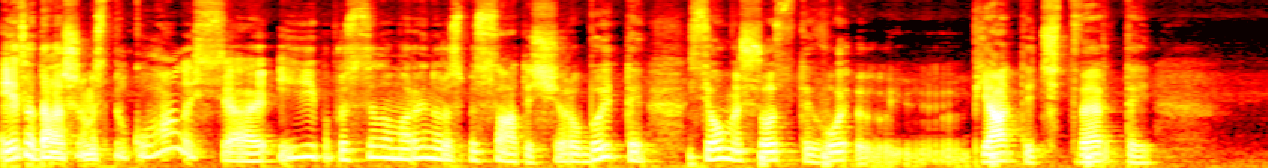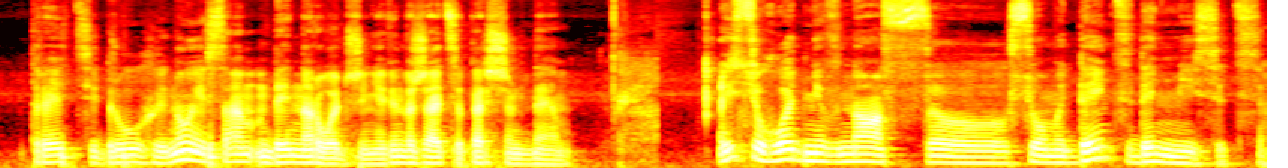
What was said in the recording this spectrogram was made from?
Я згадала, що ми спілкувалися, і попросила Марину розписати, що робити 7, 6, 5, 4, 3, 2, ну і сам день народження. Він вважається першим днем. І сьогодні в нас е, сьомий день це день місяця.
